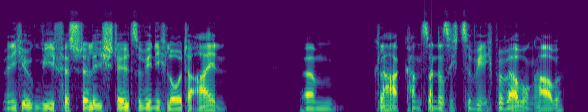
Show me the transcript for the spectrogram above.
Wenn ich irgendwie feststelle, ich stelle zu wenig Leute ein, ähm, klar, kann es sein, dass ich zu wenig Bewerbung habe.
